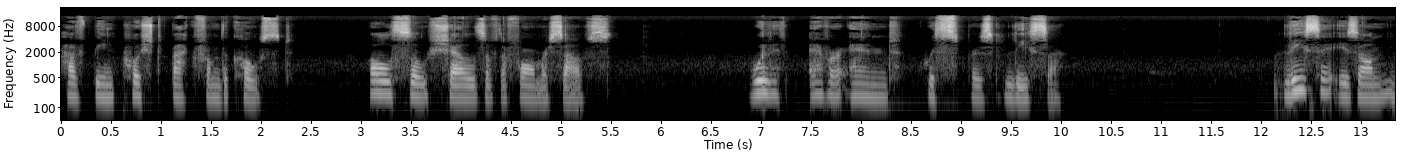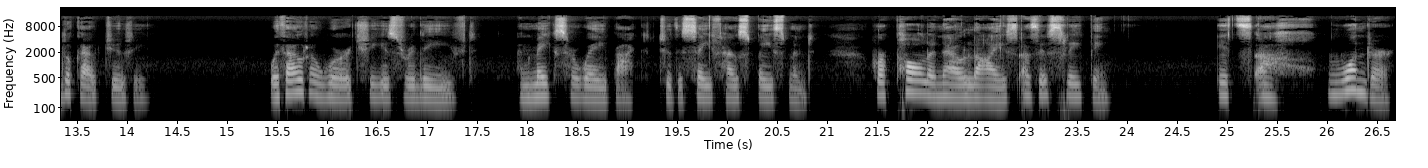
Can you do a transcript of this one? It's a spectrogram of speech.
have been pushed back from the coast, also shells of the former selves. Will it ever end? whispers Lisa. Lisa is on lookout duty. Without a word, she is relieved and makes her way back to the safe house basement where Paula now lies as if sleeping. It's a wonder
